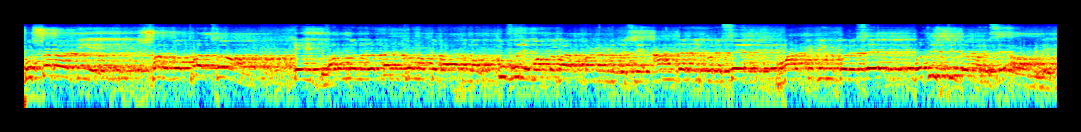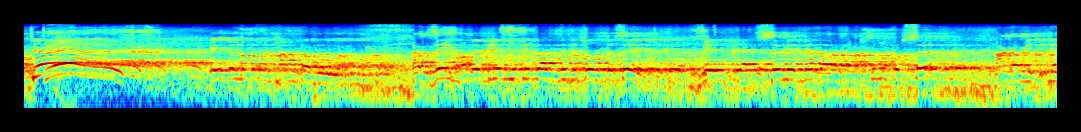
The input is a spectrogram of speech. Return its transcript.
ঘোষণা দিয়ে সর্বপ্রথম এই ধর্ম নিরপেক্ষ মতবাদ নামক কুপুরি মতবাদ বাংলাদেশে আমদানি করেছে মার্কেটিং করেছে প্রতিষ্ঠিত করেছে আওয়ামী লীগ। এই জন্য তাদের নামটা বললাম। আর যেইভাবে বিএনপির রাজনীতি চলতেছে বিএনপির এক শ্রেণির নেতারা তা শুরু করছে আগামী দিনে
